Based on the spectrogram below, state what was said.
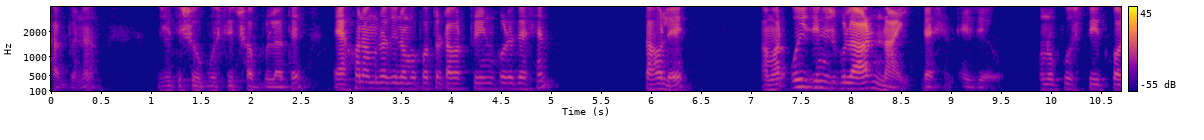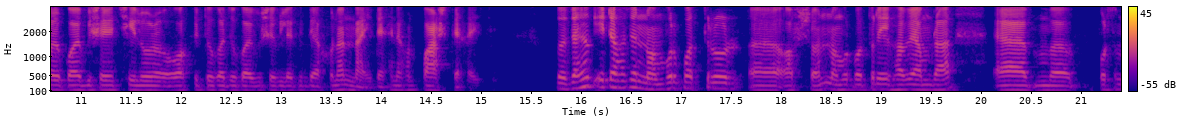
থাকবে না। যেহেতু সে উপস্থিত সবগুলাতে। এখন আমরা যদি নম্বরপত্রটা আবার প্রিন্ট করে দেখেন, তাহলে আমার ওই জিনিসগুলো আর নাই। দেখেন এই যে অনুপস্থিত কয়, কয় বিষয়ে ছিল, অকৃতকার্য কয় বিষয় এগুলা কিন্তু এখন আর নাই। দেখেন এখন পাস দেখাইছে। তো যাই হোক এটা হচ্ছে নম্বরপত্রর অপশন। নম্বরপত্র এভাবে আমরা ১ম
